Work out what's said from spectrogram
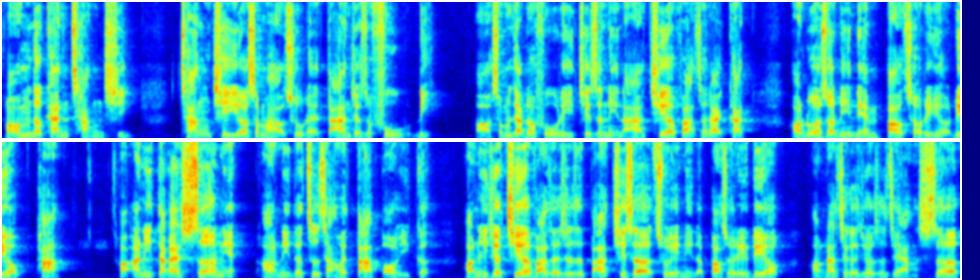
啊，我们都看长期。长期有什么好处呢？答案就是复利。啊，什么叫做复利？其实你拿七二法则来看，啊，如果说你年报酬率有六趴，啊，按你大概十二年，啊，你的资产会 double 一个，啊，你就七二法则就是把七十二除以你的报酬率六，啊，那这个就是这样十二。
